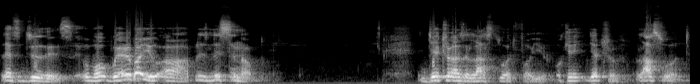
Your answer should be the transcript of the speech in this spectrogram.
let's do this. Wh- Wherever you are, please listen up. Jethro has a last word for you. Okay, Jethro, last word.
